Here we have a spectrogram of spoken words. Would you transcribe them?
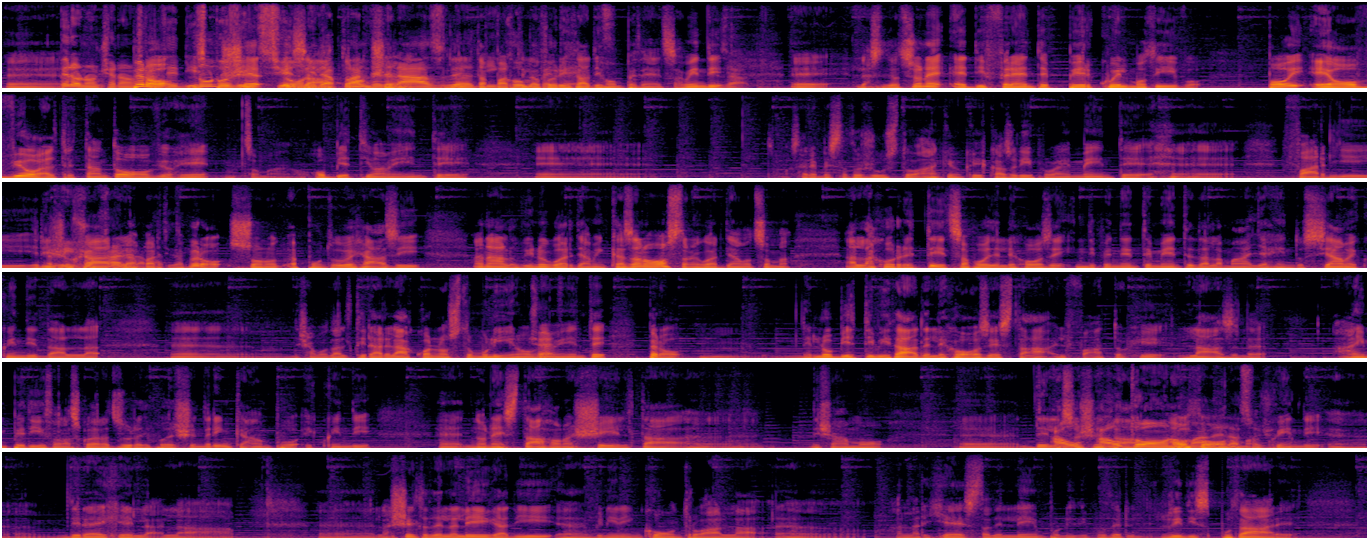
eh, Però non c'erano però state disposizioni da esatto, non parte dell'ASL da parte dell'autorità di competenza. Quindi Esatto. eh, la situazione è differente per quel motivo. Poi è ovvio, è altrettanto ovvio che insomma, obiettivamente eh, sarebbe stato giusto anche in quel caso lì probabilmente eh, fargli rigiocare la partita. Però sono appunto due casi analoghi. Noi guardiamo in casa nostra, noi guardiamo insomma alla correttezza poi delle cose indipendentemente dalla maglia che indossiamo e quindi dal, eh, diciamo, dal tirare l'acqua al nostro mulino Certo. ovviamente, però mh, nell'obiettività delle cose sta il fatto che l'ASL ha impedito alla squadra azzurra di poter scendere in campo e quindi eh, non è stata una scelta eh, diciamo eh, della Au- società autonoma della società. quindi eh, direi che la, la, eh, la scelta della Lega di eh, venire incontro alla, eh, alla richiesta dell'Empoli di poter ridisputare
